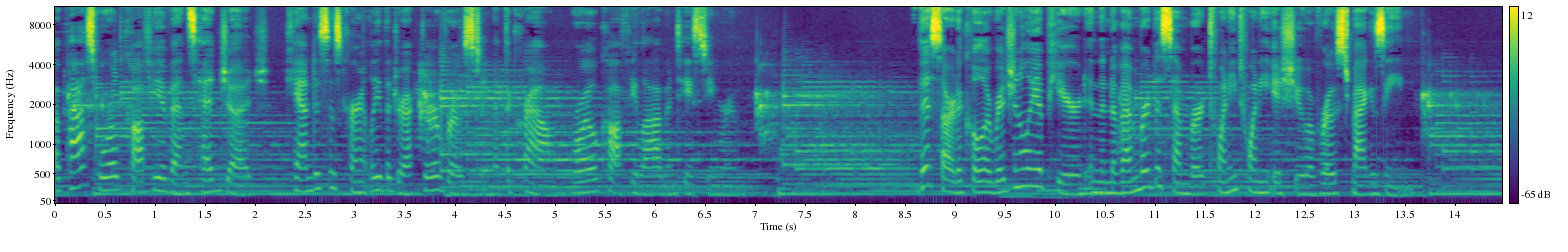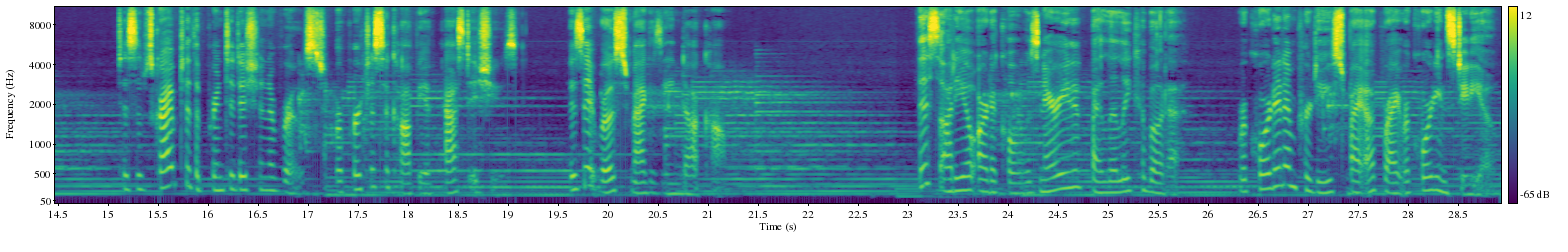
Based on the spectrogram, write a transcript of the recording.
A past World Coffee Events head judge, Candice is currently the director of roasting at the Crown Royal Coffee Lab and Tasting Room. This article originally appeared in the November December 2020 issue of Roast magazine. To subscribe to the print edition of Roast or purchase a copy of past issues, visit roastmagazine.com. This audio article was narrated by Lily Kubota recorded and produced by Upright Recording Studio,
